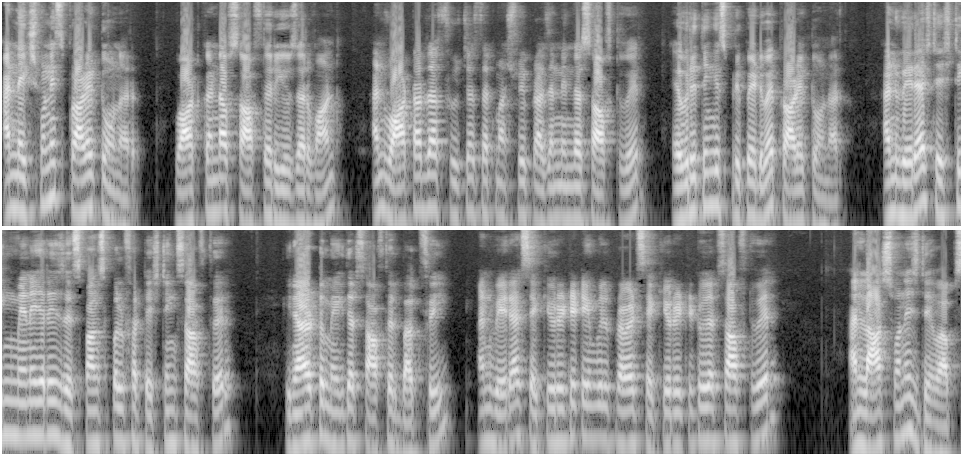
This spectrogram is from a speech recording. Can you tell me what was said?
And next one is product owner. What kind of software user want and what are the features that must be present in the software. Everything is prepared by product owner. And whereas testing manager is responsible for testing software in order to make that software bug free and whereas security team will provide security to that software and last one is DevOps.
